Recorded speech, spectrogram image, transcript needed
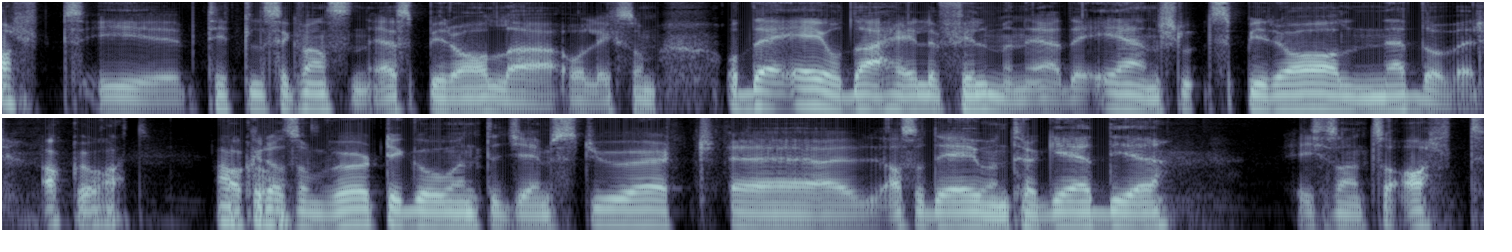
Alt i tittelsekvensen er spiraler, og liksom Og det er jo det hele filmen er. Det er en spiral nedover. akkurat. Akkurat som Vertigoen til James Stewart. Eh, altså, det er jo en tragedie, ikke sant? Så alt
